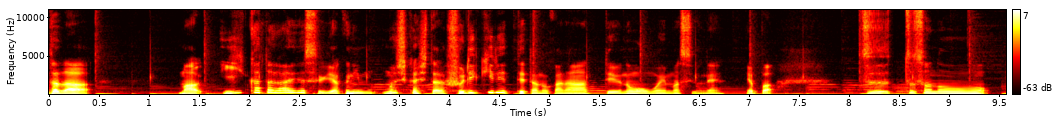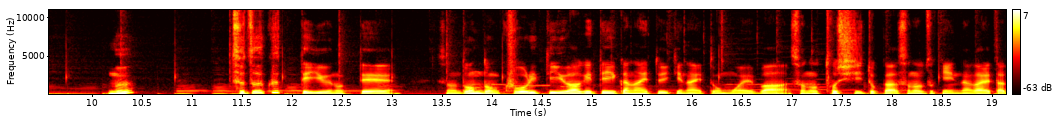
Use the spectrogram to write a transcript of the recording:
ただ、まあ、言い方があれですけど、逆にもしかしたら振り切れてたのかなっていうのも思いますよね。やっぱ、ずっとその、無？続くっていうのって、そのどんどんクオリティを上げていかないといけないと思えば、その年とかその時に流れた、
